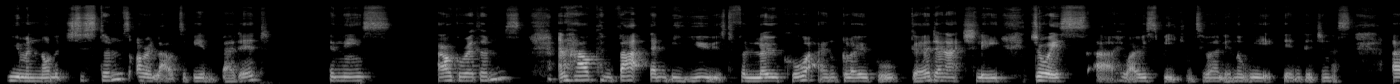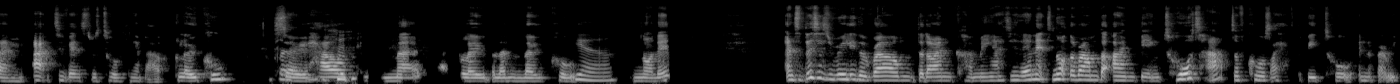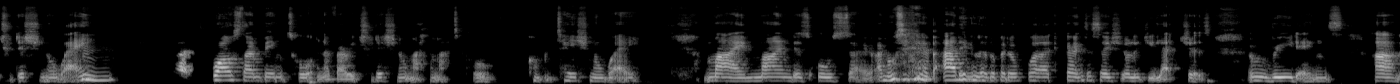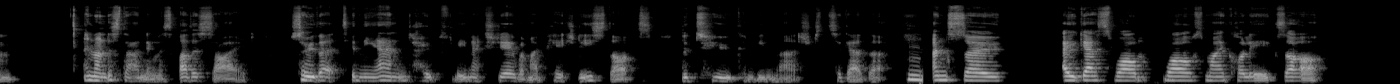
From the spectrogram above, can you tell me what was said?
Human knowledge systems are allowed to be embedded in these algorithms and how can that then be used for local and global good and actually joyce uh, who i was speaking to earlier in the week the indigenous um, activist was talking about global so how can we merge that global and local Yeah. knowledge and so this is really the realm that I'm coming at it in. It's not the realm that I'm being taught at. Of course, I have to be taught in a very traditional way. Mm. Whilst I'm being taught in a very traditional mathematical, computational way, my mind is also, I'm also kind of adding a little bit of work, going to sociology lectures and readings um, and understanding this other side so that in the end, hopefully next year when my PhD starts, the two can be merged together. Mm. And so I guess while whilst my colleagues are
